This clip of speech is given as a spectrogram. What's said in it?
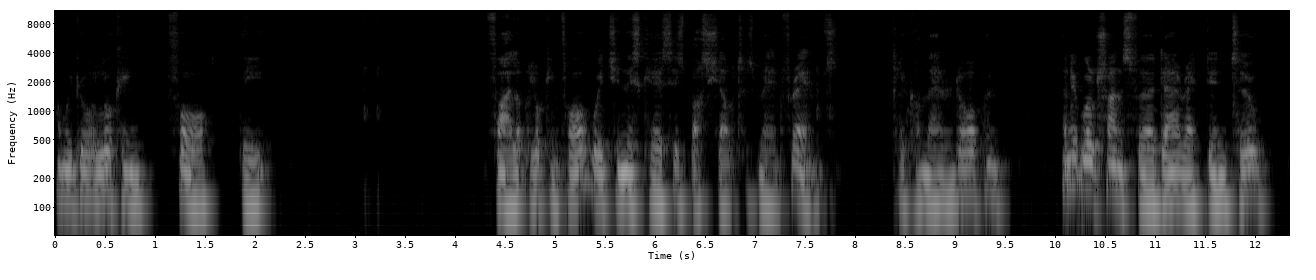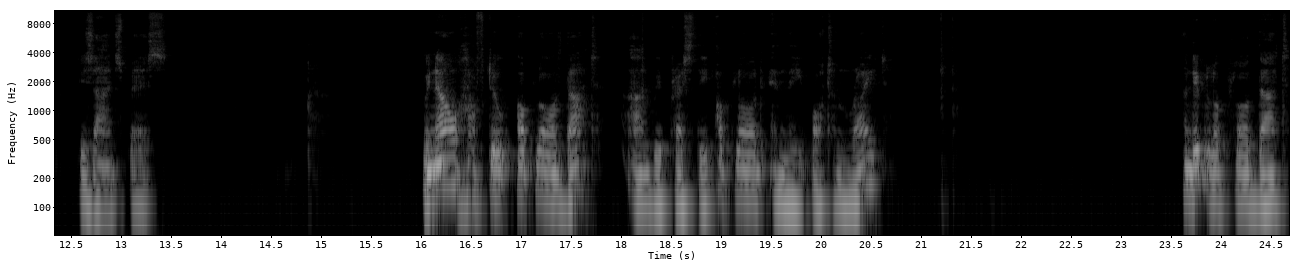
and we go looking for the file that we're looking for, which in this case is Boss Shelter's mainframes. Click on there and open, and it will transfer direct into Design Space. We now have to upload that, and we press the upload in the bottom right, and it will upload that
